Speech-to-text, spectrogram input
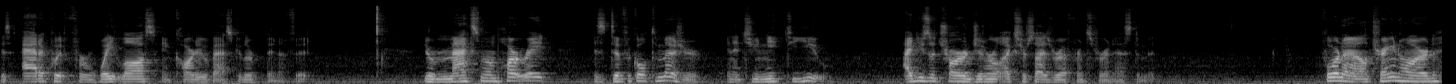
is adequate for weight loss and cardiovascular benefit. Your maximum heart rate is difficult to measure and it's unique to you. I'd use a chart or general exercise reference for an estimate. For now, train hard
